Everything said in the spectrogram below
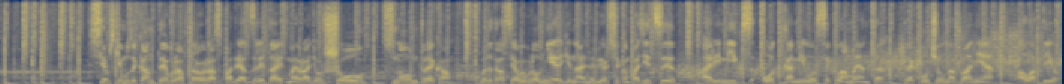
Сербский музыкант Тебра второй раз подряд залетает в мое радиошоу с новым треком. В этот раз я выбрал не оригинальную версию композиции, а ремикс от Камила Секламента. Трек получил название «Алатир».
